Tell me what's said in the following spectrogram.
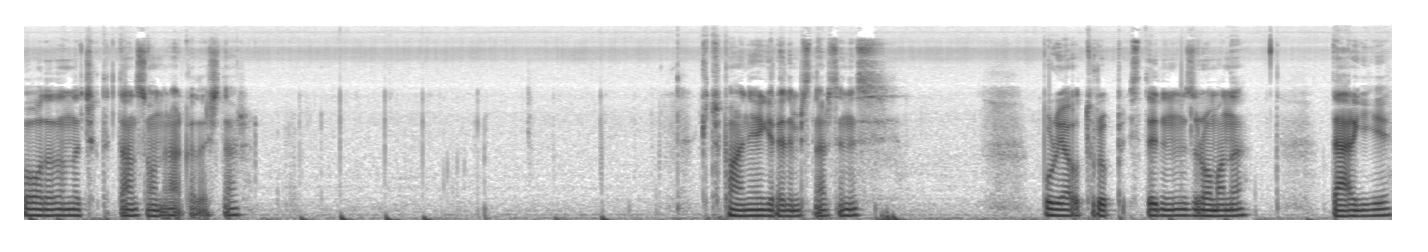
bu odadan da çıktıktan sonra arkadaşlar kütüphaneye girelim isterseniz. Buraya oturup istediğiniz romanı, dergiyi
